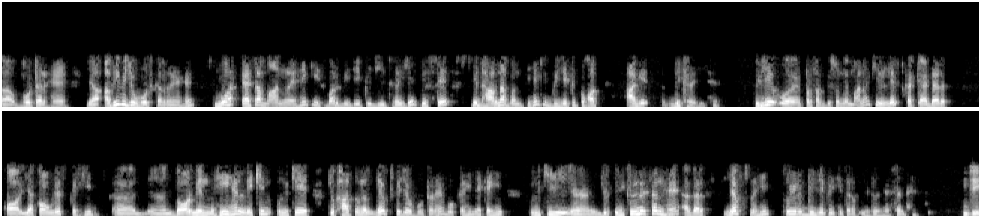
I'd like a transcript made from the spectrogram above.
वोटर हैं या अभी भी जो वोट कर रहे हैं, वो ऐसा मान रहे हैं कि इस बार बीजेपी जीत रही है, जिससे ये धारणा बनती है कि बीजेपी बहुत आगे दिख रही है। तो ये प्रसाद किशोर ने माना कि लेफ़्ट का कैडर और या कांग्रेस कहीं दौर में नहीं है, लेकिन उनके जो खासतौर से लेफ़्ट के जो वोटर हैं, वो कहीं ना कहीं उनकी जो इंक्लिनेशन है, अगर लेफ़्ट नहीं तो ये बीजेपी की तरफ़ इंक्लिनेशन है। जी।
